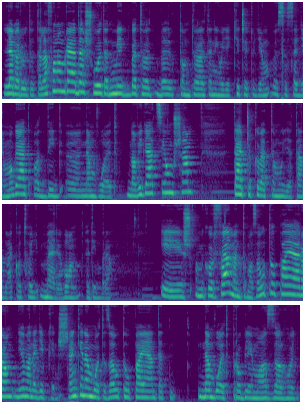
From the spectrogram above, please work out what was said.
Leberült a telefonom ráadásul, tehát még betölt, tölteni, hogy egy kicsit ugye összeszedje magát, addig ö, nem volt navigációm sem, tehát csak követtem ugye a táblákat, hogy merre van Edinburgh. És amikor felmentem az autópályára, nyilván egyébként senki nem volt az autópályán, tehát nem volt probléma azzal, hogy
